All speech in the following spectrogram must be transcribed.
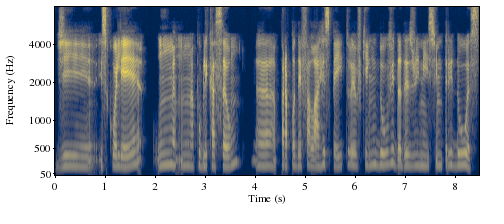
de escolher uma, uma publicação uh, para poder falar a respeito. Eu fiquei em dúvida desde o início entre duas.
